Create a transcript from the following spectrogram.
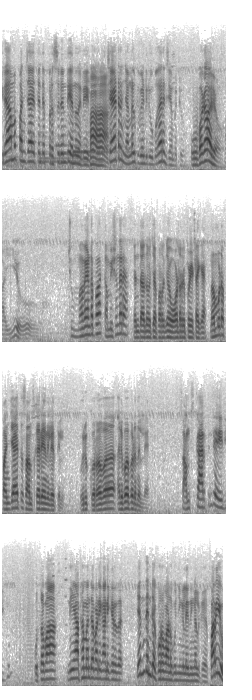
ഗ്രാമപഞ്ചായത്തിന്റെ പ്രസിഡന്റ് എന്ന നിലയിൽ ആ. ചേട്ടൻ ഞങ്ങൾക്ക് വേണ്ടി ഒരു ഉപകാരം ചെയ്യാൻ പറ്റുമോ? ഉപകാരോ? അയ്യോ. ചുമ്മാ വേണ്ടപ്പാ. കമ്മീഷൻ തരാ. എന്താന്ന് വെച്ചാ പറഞ്ഞ ഓർഡർ പോയിട്ടേക്കാ നമ്മുടെ പഞ്ചായത്ത് സാംസ്കാരിക നിലയത്തിൽ ഒരു കുറവ് അനുഭവപ്പെടുന്നില്ലേ? സംസ്കാരത്തിന്റെ ആയിരിക്കും ഉത്തമ നീ അധമന്റെ പണി കാണിക്കരുത്. എന്തിന്റെ കുറവാണ് കുഞ്ഞുങ്ങളെ നിങ്ങൾക്ക്? പറയൂ.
